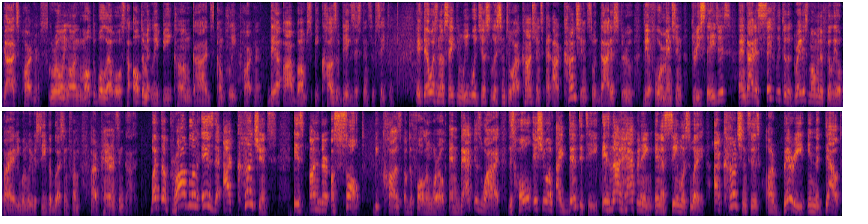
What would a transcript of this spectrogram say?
God's partners, growing on multiple levels to ultimately become God's complete partner, there are bumps because of the existence of Satan. If there was no Satan, we would just listen to our conscience, and our conscience would guide us through the aforementioned three stages and guide us safely to the greatest moment of filial piety when we receive the blessing from our parents and God. But the problem is that our conscience is under assault because of the fallen world. And that is why this whole issue of identity is not happening in a seamless way. Our consciences are buried in the doubt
